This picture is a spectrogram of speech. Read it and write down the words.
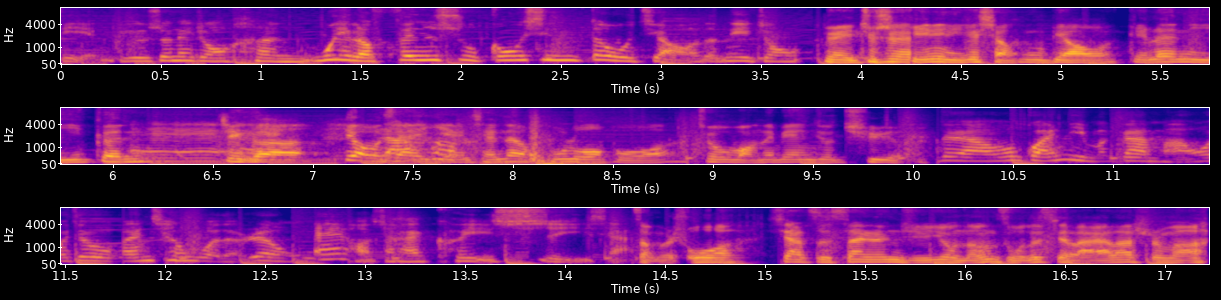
点？比如说那种很为了分数勾心斗角的那种。对，就是给你一个小目标，给了你一根哎这个吊在眼前的胡萝卜，就往那边就去了。对啊，我管你们干嘛，我就完成我的任务。哎，好像还可以试一下，怎么说？下次三人局又能组得起来了是吗？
